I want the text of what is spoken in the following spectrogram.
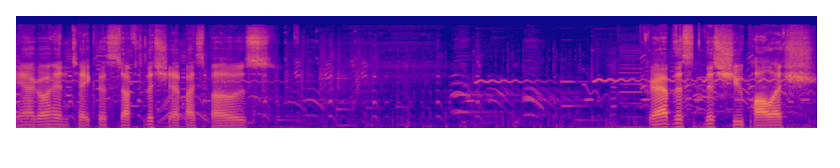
Yeah, go ahead and take this stuff to the ship, I suppose. Grab this this shoe polish.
